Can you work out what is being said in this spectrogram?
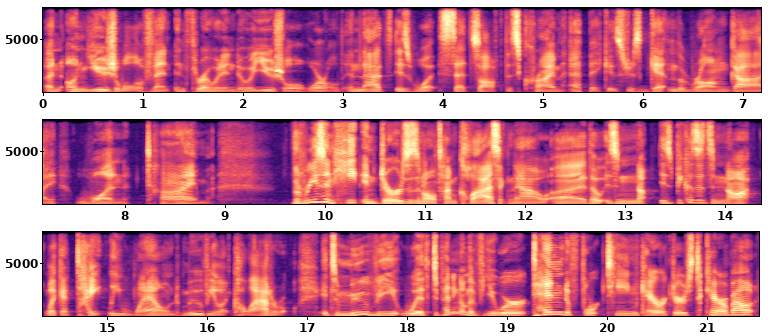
an unusual event and throw it into a usual world, and that is what sets off this crime epic. Is just getting the wrong guy one time. The reason Heat endures as an all-time classic now, uh, though, is not is because it's not like a tightly wound movie like Collateral. It's a movie with, depending on the viewer, ten to fourteen characters to care about.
